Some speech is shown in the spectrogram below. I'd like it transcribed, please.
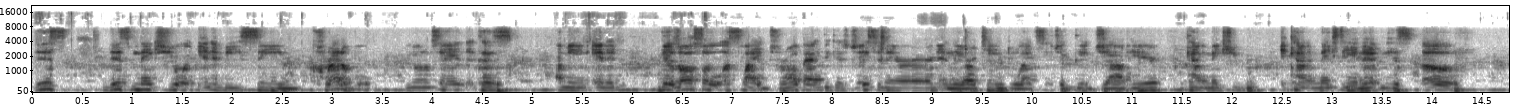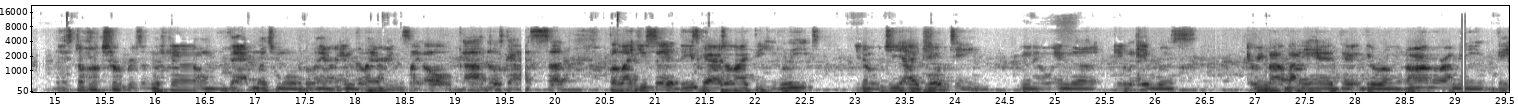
this this makes your enemies seem credible. You know what I'm saying? Because I mean, and it there's also a slight drawback because Jason Aaron and the art team do like such a good job here. It kind of makes you, it kind of makes the ineptness of the stormtroopers in the film that much more glaring and glaring. It's like, oh god, those guys suck. But like you said, these guys are like the elite, you know, GI Joe team. You know, and the it, it was everybody had their, their own armor. I mean, they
